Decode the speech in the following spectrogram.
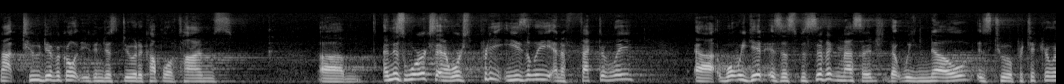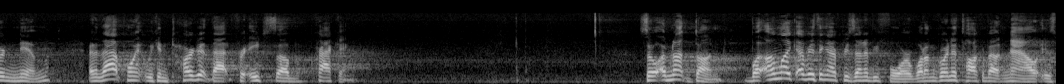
not too difficult. You can just do it a couple of times. Um, and this works, and it works pretty easily and effectively. Uh, what we get is a specific message that we know is to a particular nym, and at that point we can target that for H sub cracking. So I'm not done, but unlike everything I presented before, what I'm going to talk about now is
